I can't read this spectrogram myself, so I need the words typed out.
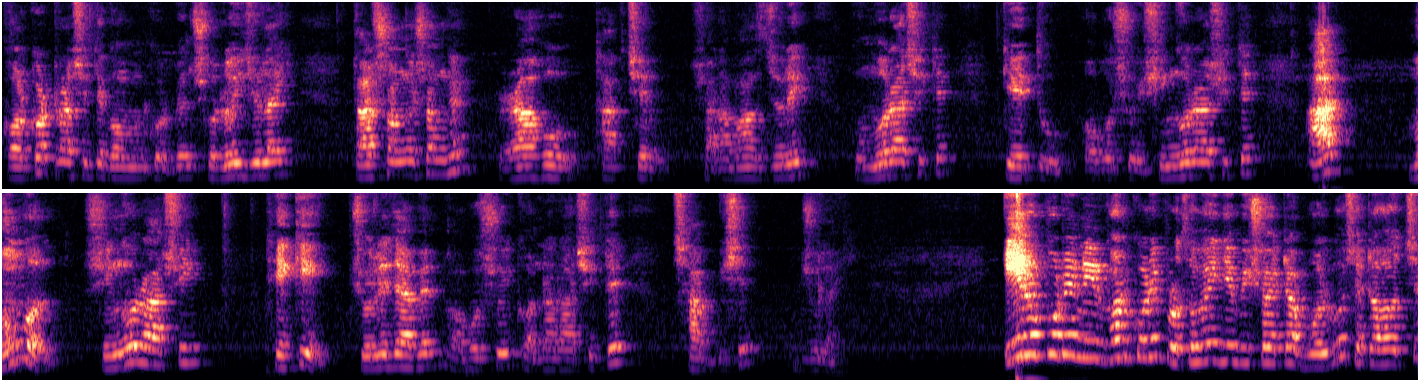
কর্কট রাশিতে গমন করবেন ষোলোই জুলাই। তার সঙ্গে সঙ্গে রাহু থাকছেন সারা মাস জুড়েই কুম্ভ রাশিতে, কেতু অবশ্যই সিংহ রাশিতে। আর মঙ্গল সিংহ রাশি থেকে চলে যাবেন অবশ্যই কন্যা রাশিতে ছাব্বিশে জুলাই। এর উপরে নির্ভর করে প্রথমেই যে বিষয়টা বলব সেটা হচ্ছে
